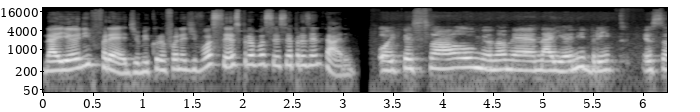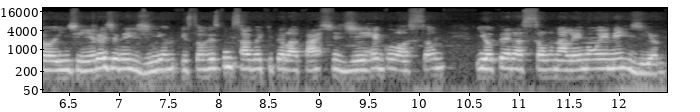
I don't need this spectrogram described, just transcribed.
Nayane e Fred, o microfone é de vocês para vocês se apresentarem. Oi, pessoal, meu nome é Nayane Brito, eu sou engenheira de energia e sou responsável aqui pela parte de regulação e operação na Lemon Energia.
